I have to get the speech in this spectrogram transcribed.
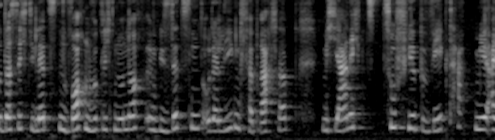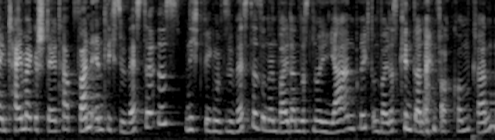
sodass ich die letzten Wochen wirklich nur noch irgendwie sitzend oder liegend verbracht habe, mich ja nicht zu viel bewegt habe, mir einen Timer gestellt habe, wann endlich Silvester ist. Nicht wegen Silvester, sondern weil dann das neue Jahr anbricht und weil das Kind dann einfach kommen kann.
